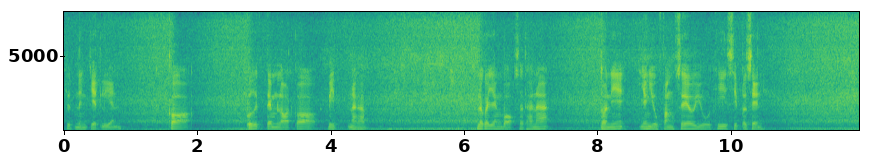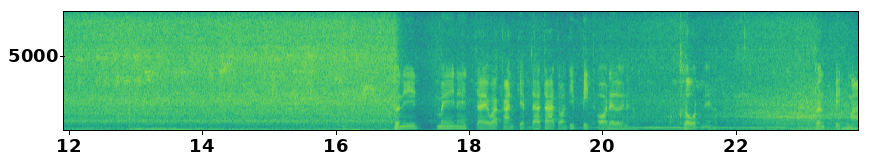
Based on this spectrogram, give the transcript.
2.17 เหรียญ ก็ปื๊ดเต็มหลอดก็ปิดนะครับ แล้วก็ยังบอกสถานะ ตอนนี้ยังอยู่ฝั่งเซลล์อยู่ที่ 10% ตัวนี้ไม่แน่ใจว่าการเก็บ Data ตอนที่ปิดออเดอร์นะครับ close นะครับตอนปิดไม้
